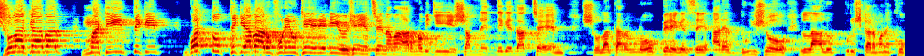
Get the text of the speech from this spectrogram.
সোলাকে আবার মাটির থেকে গর্ত থেকে আবার উপরে উঠে রেডি হয়েছেন আমার নবীজি, সামনের দিকে যাচ্ছেন। সোলাকার লোভ বেড়ে গেছে, আরে দুইশো লালুট পুরস্কার মানে খুব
